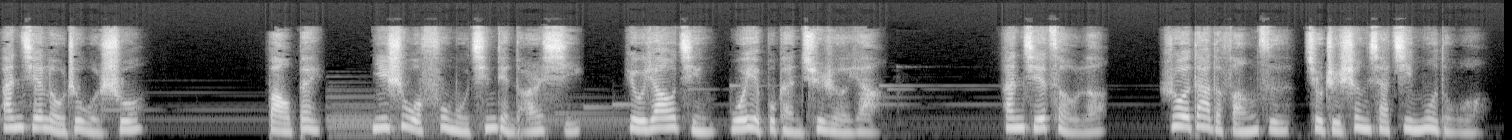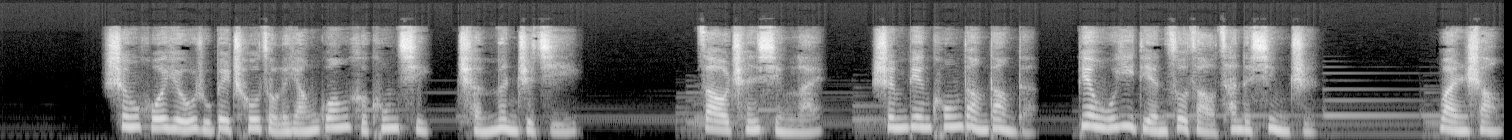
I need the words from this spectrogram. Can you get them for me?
安杰搂着我说：“宝贝，你是我父母亲点的儿媳，有妖精我也不敢去惹呀。”安杰走了，偌大的房子就只剩下寂寞的我，生活犹如被抽走了阳光和空气，沉闷至极。早晨醒来，身边空荡荡的，便无一点做早餐的兴致。晚上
